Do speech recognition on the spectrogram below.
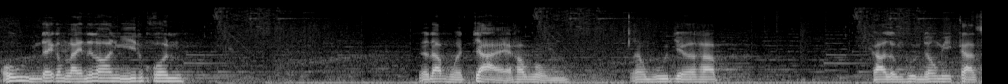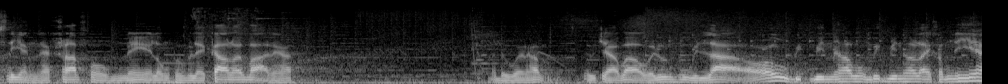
โอ้ได้กำไรแน่นอนอย่างนี้ทุกคน ระดับหัวจ่ายครับผมเราพูดเยอะครับ การลงทุนต้องมีการเสี่ยงนะครับ ผมในลงทุนไปเลย900 บาทนะครับ มาดูกันครับ ดูจะว่าวัยรุ่นฮูวิลล่าโอ้บิ๊กบินนะครับผมบิ๊กบินเท่าไหร่ครับเนี่ย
